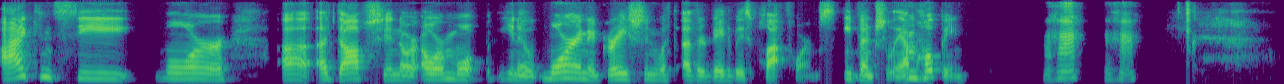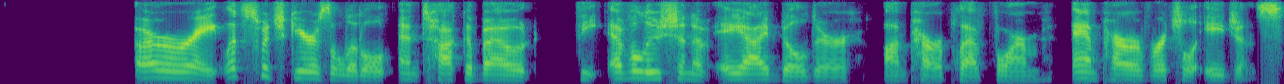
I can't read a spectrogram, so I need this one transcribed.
i can see more uh, adoption or or more you know more integration with other database platforms eventually i'm hoping mm-hmm. Mm-hmm. All right, let's switch gears a little and talk about the evolution of AI Builder on Power Platform and Power Virtual Agents.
